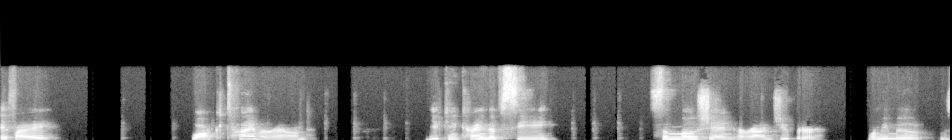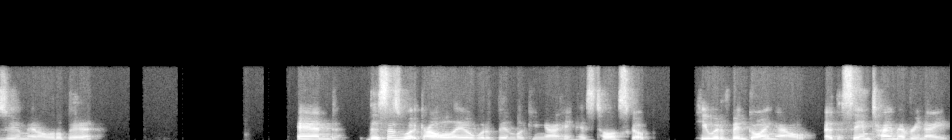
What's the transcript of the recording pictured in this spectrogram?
if I walk time around, you can kind of see some motion around Jupiter. Let me move, zoom in a little bit. And this is what Galileo would have been looking at in his telescope. He would have been going out at the same time every night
